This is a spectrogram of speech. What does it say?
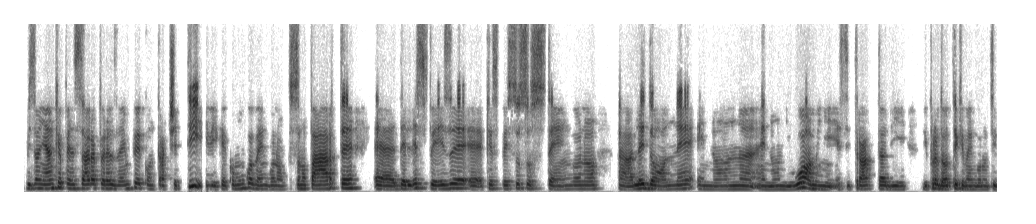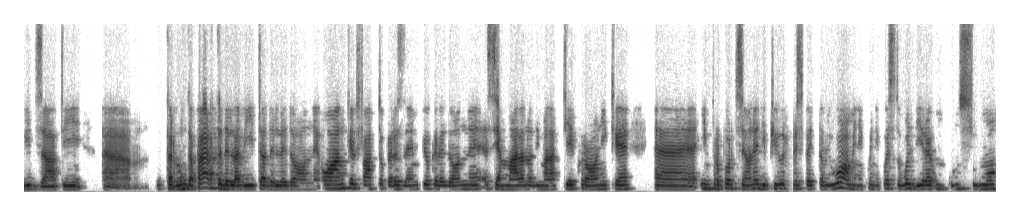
bisogna anche pensare per esempio ai contraccettivi che comunque vengono, sono parte eh, delle spese eh, che spesso sostengono uh, le donne e non, e non, gli uomini e si tratta di, di prodotti che vengono utilizzati uh, per lunga parte della vita delle donne o anche il fatto per esempio che le donne si ammalano di malattie croniche uh, in proporzione di più rispetto agli uomini, quindi questo vuol dire un consumo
